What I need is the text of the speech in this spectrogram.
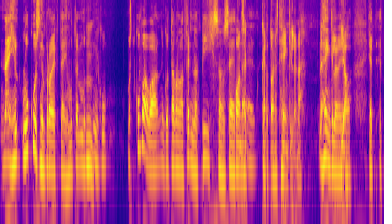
näihin lukuisiin projekteihin, mutta, mutta mm. niin kuin, musta kuvaavaa niin kuin tavallaan Ferdinand Pihs on se, että... On se kertoo hänestä henkilönä. No henkilönä joo. joo. Että et,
